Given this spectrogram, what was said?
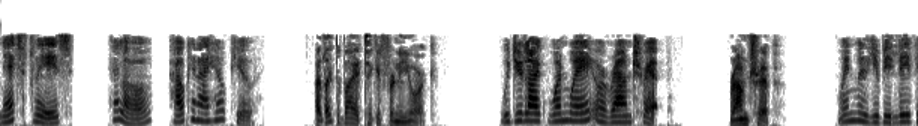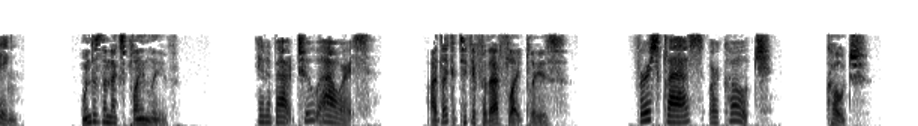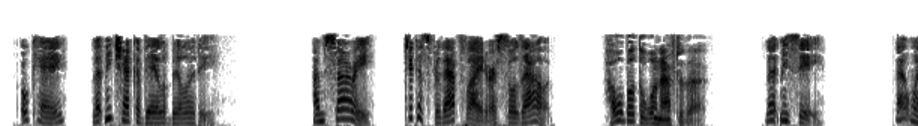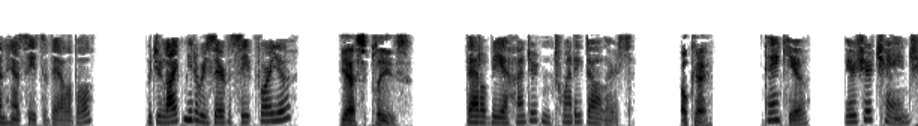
Next, please. Hello, how can I help you? I'd like to buy a ticket for New York. Would you like one way or round trip? Round trip. When will you be leaving? When does the next plane leave? In about two hours. I'd like a ticket for that flight, please. First class or coach? Coach. Okay, let me check availability. I'm sorry, Tickets for that flight are sold out. How about the one after that? Let me see. That one has seats available. Would you like me to reserve a seat for you? Yes, please. That'll be a hundred and twenty dollars. Okay. Thank you. Here's your change.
